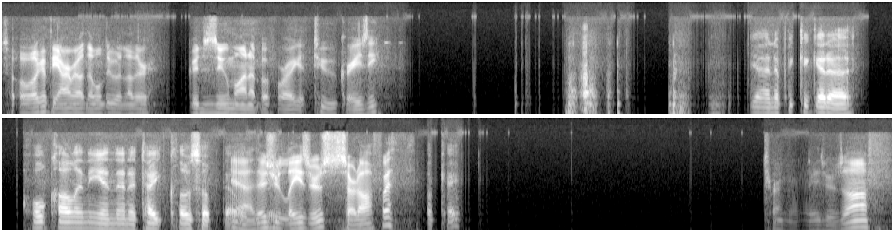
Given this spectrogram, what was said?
so I'll get the arm out and then we'll do another good zoom on it before I get too crazy. Yeah, and if we could get a whole colony and then a tight close-up. yeah, there's good. your lasers to start off with. Okay. Turn the lasers off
